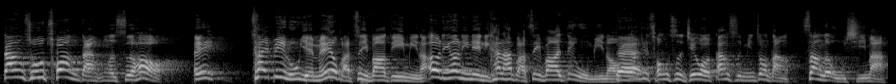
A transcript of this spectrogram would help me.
当初创党的时候，哎。蔡壁如也没有把自己放到第一名了。二零二零年，你看他把自己放在第五名哦，要去冲刺，结果当时民众党上了五席嘛，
